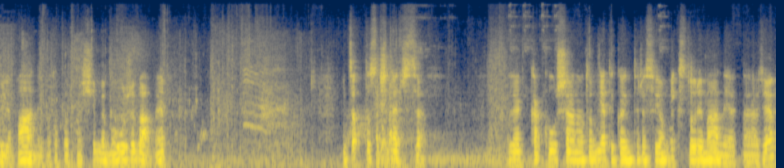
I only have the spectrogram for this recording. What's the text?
Ile many, no to podnosimy, bo używamy. I co to skrzyneczce? Lekka kusza, no to mnie tylko interesują mikstury many jak na razie.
